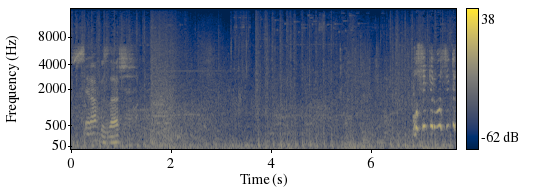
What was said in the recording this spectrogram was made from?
Selam kızlar. O siktir o siktir.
